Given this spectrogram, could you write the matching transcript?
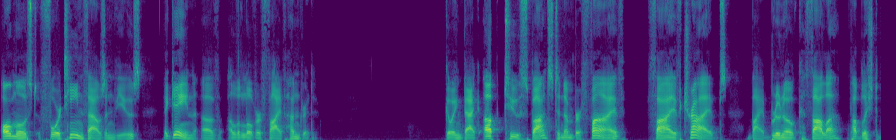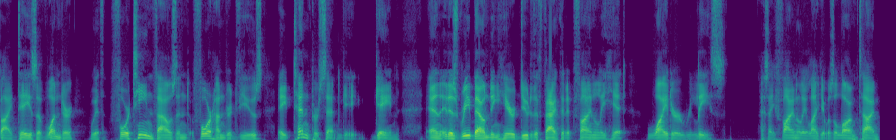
almost 14,000 views, a gain of a little over 500. Going back up two spots to number five Five Tribes by Bruno Cathala, published by Days of Wonder, with 14,400 views, a 10% ga- gain. And it is rebounding here due to the fact that it finally hit wider release. I say finally like it was a long time.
